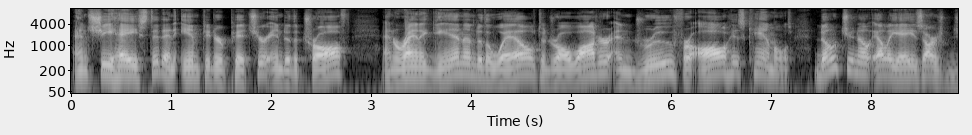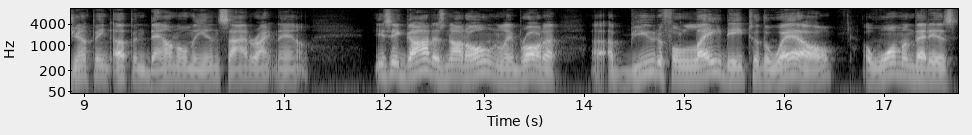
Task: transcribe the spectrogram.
And she hasted and emptied her pitcher into the trough and ran again unto the well to draw water and drew for all his camels. Don't you know Eleazar's jumping up and down on the inside right now? You see, God has not only brought a, a beautiful lady to the well, a woman that is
